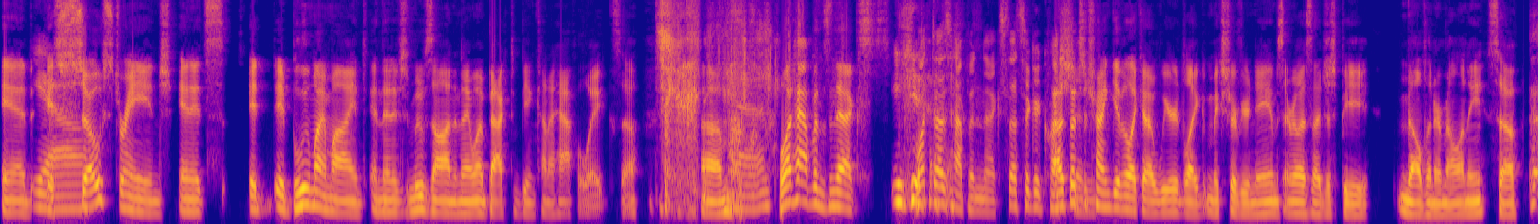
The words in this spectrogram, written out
And Yeah. it's so strange, and it's it it blew my mind, and then it just moves on, and I went back to being kind of half awake. So, um, Yeah. what happens next? Yeah. What does happen next? That's a good question. I was about to try and give it like a weird like mixture of your names, and realize I'd just be Melvin or Melanie. So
